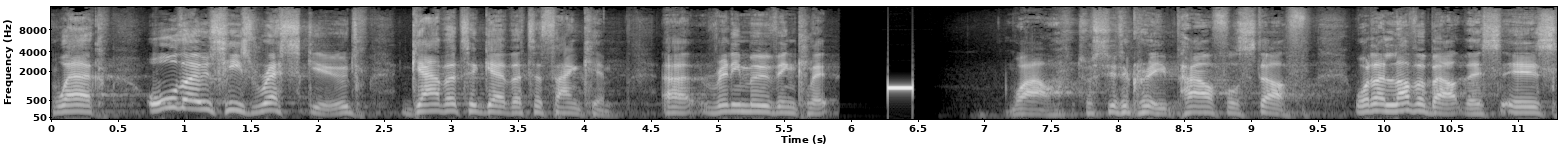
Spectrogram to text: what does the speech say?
where all those he's rescued gather together to thank him. Uh, really moving clip. Wow, trust you to a degree, powerful stuff. What I love about this is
